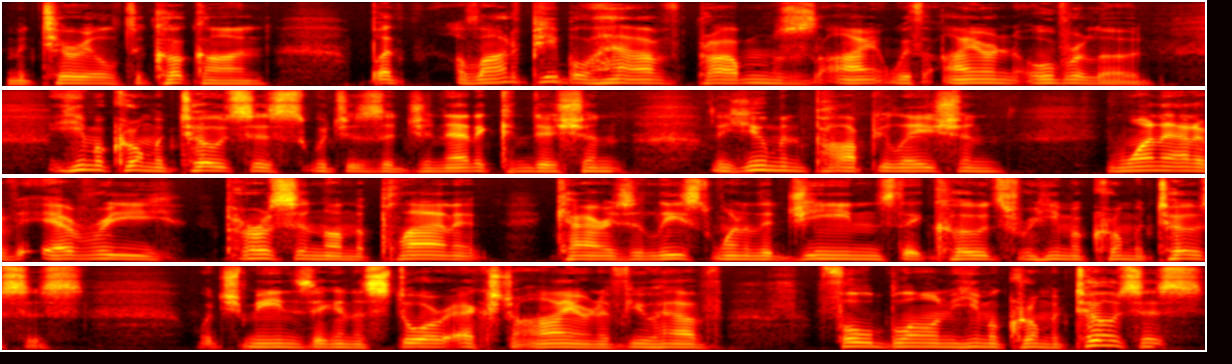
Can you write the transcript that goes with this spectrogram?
material to cook on, but a lot of people have problems with iron overload. Hemochromatosis, which is a genetic condition, the human population, one out of every person on the planet carries at least one of the genes that codes for hemochromatosis which means they're going to store extra iron. If you have full blown hemochromatosis,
